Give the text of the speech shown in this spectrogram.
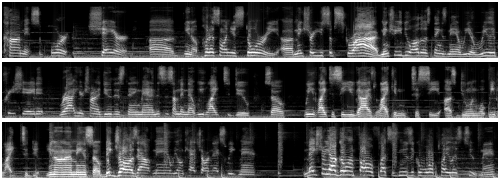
comment, support, share. Uh, you know, put us on your story. Uh, make sure you subscribe. Make sure you do all those things, man. We really appreciate it. We're out here trying to do this thing, man, and this is something that we like to do. So we like to see you guys liking to see us doing what we like to do. You know what I mean? So big draws out, man. We gonna catch y'all next week, man. Make sure y'all go and follow Flexus Music Award playlist too, man.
